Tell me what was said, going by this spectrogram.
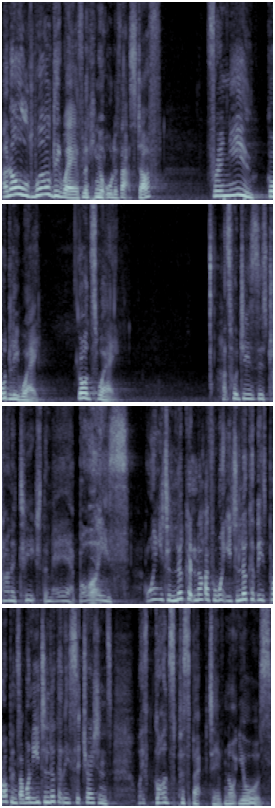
an old worldly way of looking at all of that stuff for a new godly way, God's way. That's what Jesus is trying to teach them here. Boys, I want you to look at life. I want you to look at these problems. I want you to look at these situations with God's perspective, not yours.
